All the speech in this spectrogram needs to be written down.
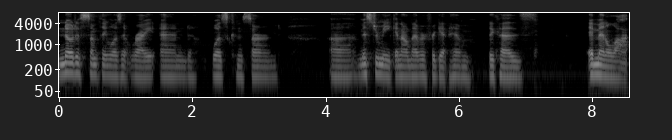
noticed something wasn't right and was concerned. Uh, Mr. Meek, and I'll never forget him because it meant a lot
